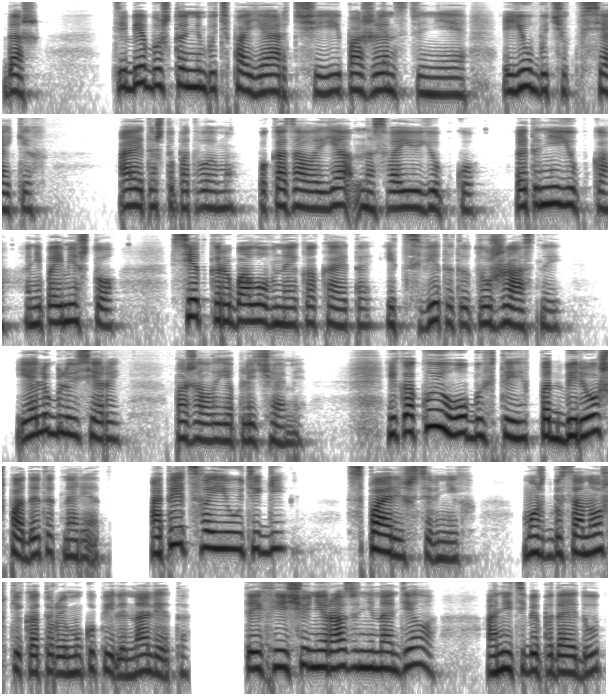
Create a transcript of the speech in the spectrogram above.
Даш, тебе бы что-нибудь поярче и поженственнее, юбочек всяких. А это что, по-твоему? Показала я на свою юбку. Это не юбка, а не пойми что. Сетка рыболовная какая-то, и цвет этот ужасный. Я люблю серый, пожала я плечами. И какую обувь ты подберешь под этот наряд? Опять свои утюги? Спаришься в них. Может, босоножки, которые мы купили на лето. Ты их еще ни разу не надела? Они тебе подойдут,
